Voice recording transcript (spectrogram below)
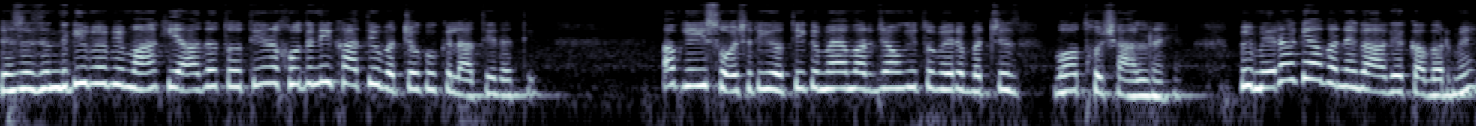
جیسے زندگی میں بھی ماں کی عادت ہوتی ہے، خود نہیں کھاتی، بچوں کو کھلاتی رہتی۔ اب یہی سوچ رہی ہوتی کہ میں مر جاؤں گی تو میرے بچے بہت خوشحال رہے میرا کیا بنے گا آگے قبر میں؟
